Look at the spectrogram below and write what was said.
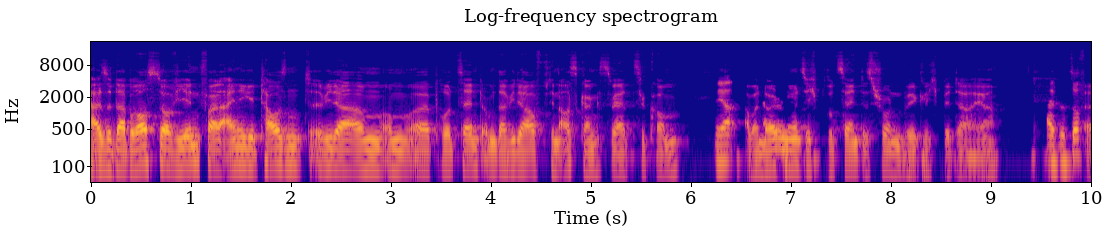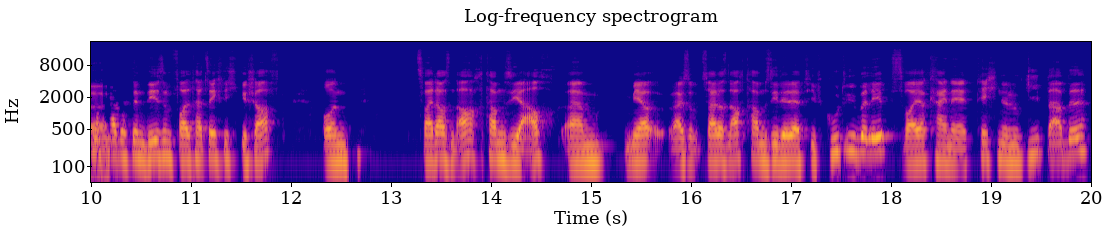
Also da brauchst du auf jeden Fall einige tausend wieder um, um äh, Prozent, um da wieder auf den Ausgangswert zu kommen. Ja. Aber 99 Prozent ist schon wirklich bitter, ja. Also Softbank äh, hat es in diesem Fall tatsächlich geschafft und 2008 haben sie ja auch ähm, mehr, also 2008 haben sie relativ gut überlebt. Es war ja keine Technologie-Bubble,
